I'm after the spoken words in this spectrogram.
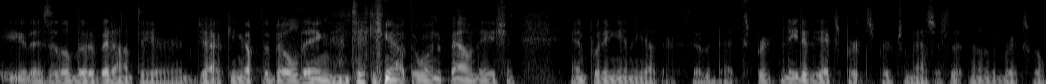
there's a little bit of onto here, and jacking up the building and taking out the one foundation and putting in the other. So the expert, the need of the expert spiritual master, so that none of the bricks will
